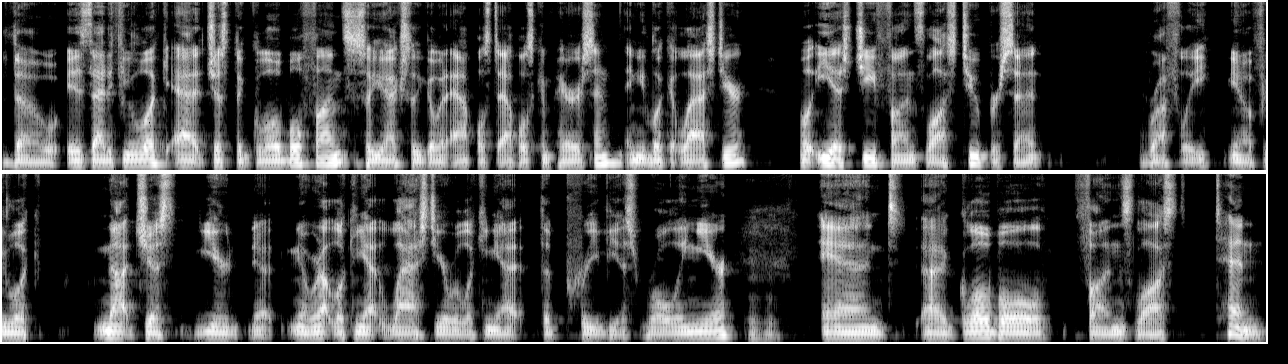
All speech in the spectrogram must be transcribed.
though, is that if you look at just the global funds, so you actually go an apples to apples comparison, and you look at last year, well, ESG funds lost 2% roughly. You know, if we look not just year, you know, we're not looking at last year, we're looking at the previous rolling year. Mm-hmm. And uh, global funds lost 10%.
